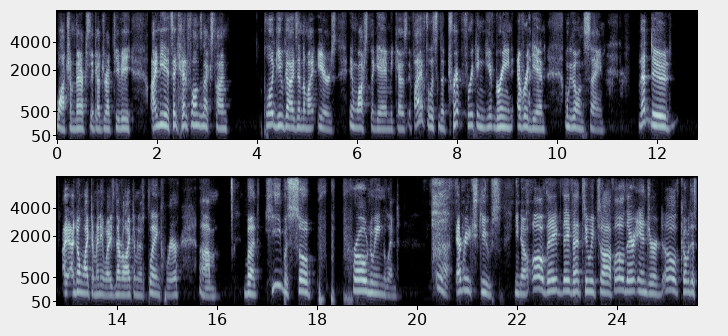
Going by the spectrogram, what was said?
watch them there because they got Direct TV. I need to take headphones next time, plug you guys into my ears, and watch the game because if I have to listen to Trent freaking Green ever again, I'm gonna go insane. That dude, I, I don't like him anyways. Never liked him in his playing career, um, but he was so pro New England. Ugh, every excuse you know, oh, they've they've had two weeks off. Oh, they're injured. Oh, COVID this.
